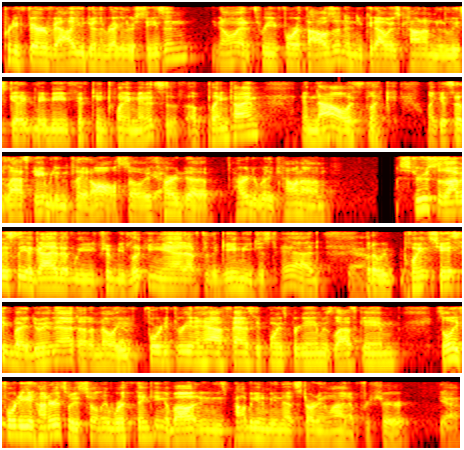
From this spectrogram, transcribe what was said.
pretty fair value during the regular season. You know, at three four thousand, and you could always count him to at least get maybe 15 20 minutes of, of playing time. And now it's like like I said last game, he didn't play at all. So it's yeah. hard to hard to really count on him. Strus is obviously a guy that we should be looking at after the game he just had. Yeah. But are we points chasing by doing that? I don't know. Yeah. 43 and a half fantasy points per game his last game. It's only 4,800, so he's certainly worth thinking about, and he's probably going to be in that starting lineup for sure. Yeah.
